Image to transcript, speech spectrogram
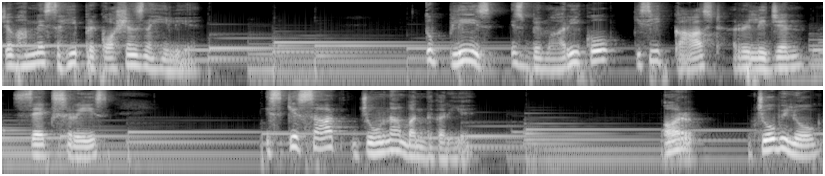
जब हमने सही प्रिकॉशंस नहीं लिए तो प्लीज़ इस बीमारी को किसी कास्ट रिलीजन सेक्स रेस इसके साथ जोड़ना बंद करिए। और जो भी लोग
